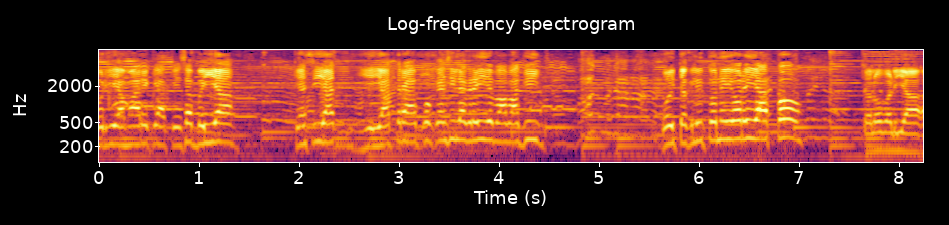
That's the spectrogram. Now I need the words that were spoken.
और ये हमारे क्या केशव भैया कैसी या, ये यात्रा आपको कैसी लग रही है बाबा की? कोई तकलीफ़ तो नहीं हो रही है आपको? चलो बढ़िया।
